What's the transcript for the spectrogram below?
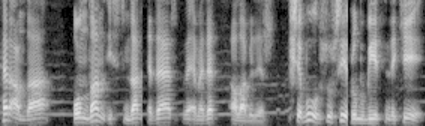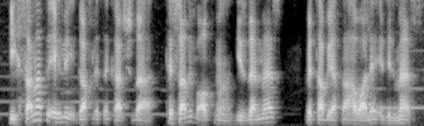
her anda ondan istimdad eder ve emedet alabilir. İşte bu hususi rububiyetindeki ihsanat ehli gaflete karşı da tesadüf altına gizlenmez ve tabiata havale edilmez.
